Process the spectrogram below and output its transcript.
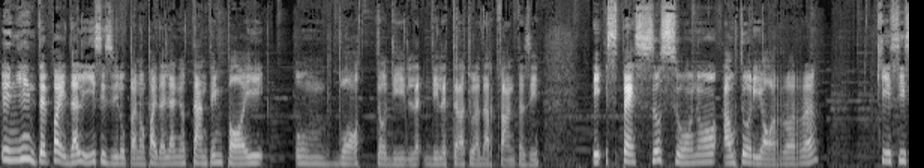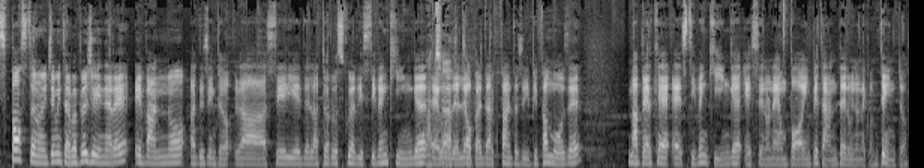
e, niente, poi da lì si sviluppano poi dagli anni 80 in poi un botto di, di letteratura dark fantasy. E spesso sono autori horror che si spostano leggermente dal proprio genere e vanno, ad esempio, la serie della Torre Oscura di Stephen King Ah, è una certo. delle opere dark fantasy più famose, ma perché è Stephen King e se non è un po' inquietante lui non è contento.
